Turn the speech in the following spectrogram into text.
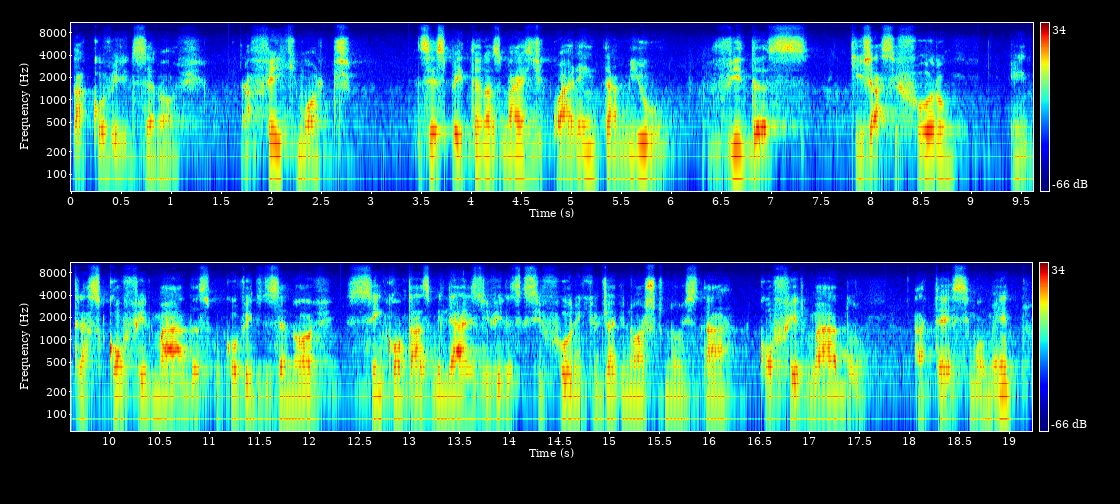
da Covid-19, a fake morte, desrespeitando as mais de 40 mil vidas que já se foram entre as confirmadas com Covid-19, sem contar as milhares de vidas que se foram e que o diagnóstico não está confirmado até esse momento,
